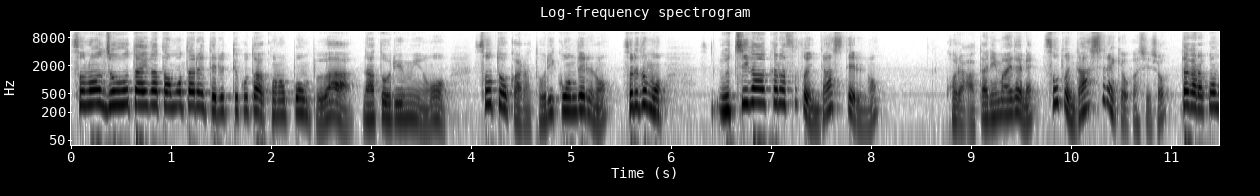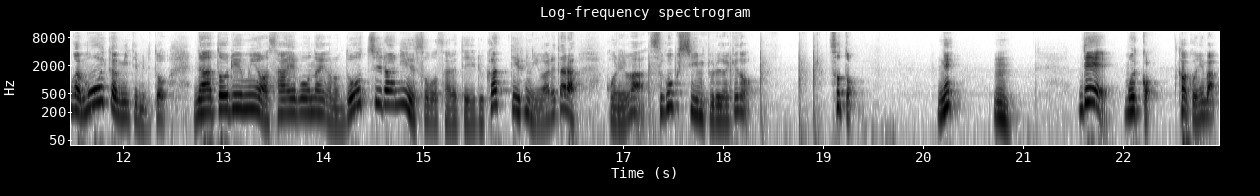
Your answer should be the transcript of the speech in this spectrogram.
その状態が保たれてるってことはこのポンプはナトリウムイオンを外から取り込んでるの？それとも内側から外に出してるの？これ当たり前だよね。外に出してなきゃおかしいでしょ？だから今回もう一回見てみるとナトリウムイオンは細胞内側のどちらに輸送されているかっていうふうに言われたらこれはすごくシンプルだけど外。ね。うん。でもう一個。過去2番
